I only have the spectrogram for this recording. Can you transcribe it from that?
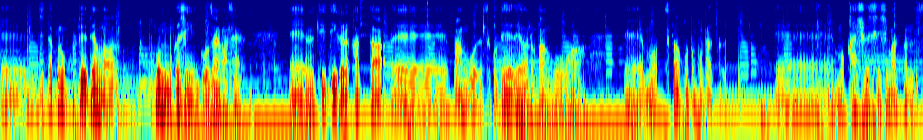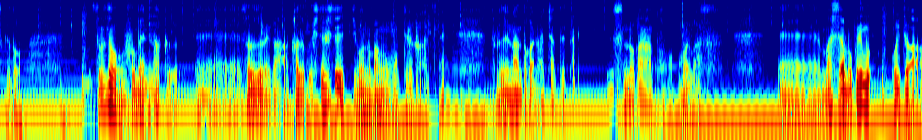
えー、自宅の固定電話は遠の昔にございません。えー、NTT から買った、えー、番号です。固定電話の番号は、え、もう使うこともなく、えもう解消してしまったんですけど、それでも不便なく、えそれぞれが家族一人一人自分の番号を持ってるからですね、それでなんとかなっちゃってたりするのかなと思います。えー、ましては僕においては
